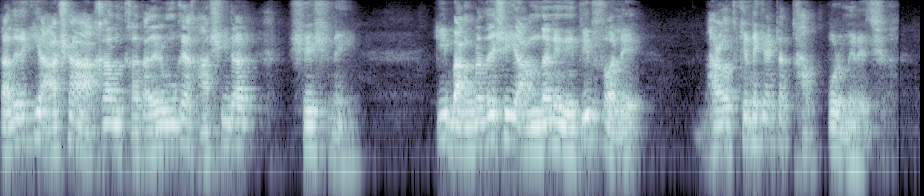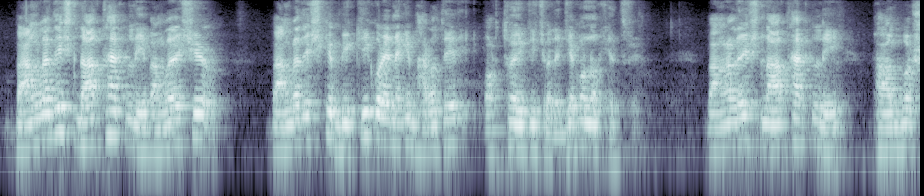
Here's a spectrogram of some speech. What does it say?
তাদের কি আশা, আকাঙ্ক্ষা? তাদের মুখে হাসির আর শেষ নেই। কি বাংলাদেশ এই আমদানি নীতির ফলে ভারতকে নাকি একটা থাপ্পড় মেরেছে? বাংলাদেশ না থাকলে বাংলাদেশের, বাংলাদেশকে বিক্রি করে নাকি ভারতের অর্থনীতি চলে যে কোনো ক্ষেত্রে। বাংলাদেশ না থাকলে ভারতবর্ষ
